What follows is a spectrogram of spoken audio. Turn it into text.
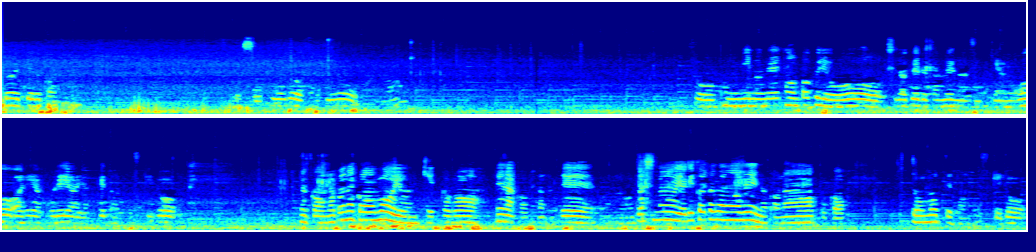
拾えてるかな少し、それでは下げようかな。そう、小麦のね、タンパク量を調べるための実験をあれやこれややってたんですけど、なんか、なかなか思うように結果が出なかったので、あの私のやり方が悪いのかなとか、ずっと思ってたんですけど、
